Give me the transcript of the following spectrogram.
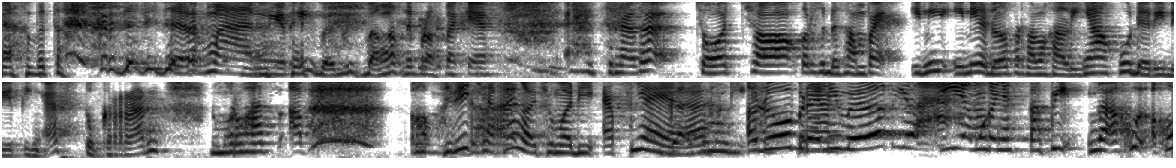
betul. kerja di Jerman gitu. Ih, bagus banget nih prospeknya. Eh ternyata cocok terus udah sampai ini ini adalah pertama kalinya aku dari dating apps tukeran nomor WhatsApp. Oh Jadi God. chatnya nggak cuma di appnya ya? Nggak cuma di Aduh app-nya. berani banget gila. Iya makanya tapi nggak aku aku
